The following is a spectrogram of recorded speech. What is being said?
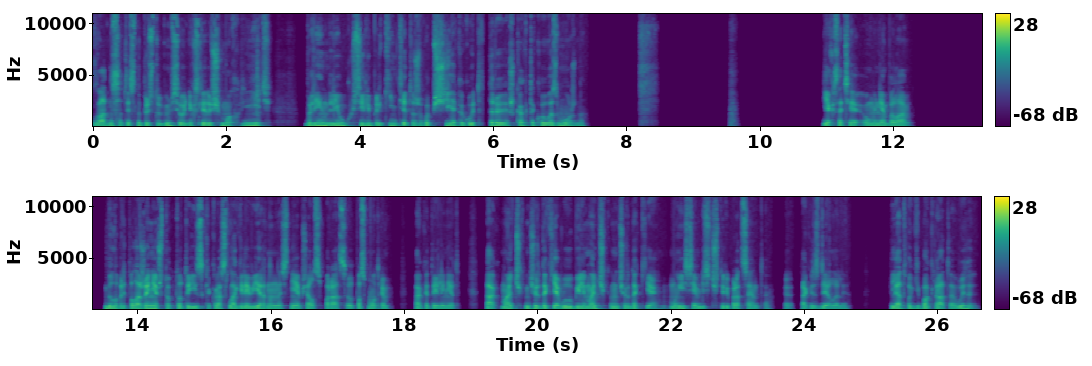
Ладно, соответственно, приступим сегодня к следующему. Охренеть. Блин, Ли укусили, прикиньте, это же вообще какой-то трэш. Как такое возможно? Я, кстати, у меня было, было предположение, что кто-то из как раз лагеря Вернона с ней общался по рации. Вот посмотрим, так это или нет. Так, мальчик на чердаке. Вы убили мальчика на чердаке. Мы 74%. э, Так сделали. Клятва Гиппократа. Вы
